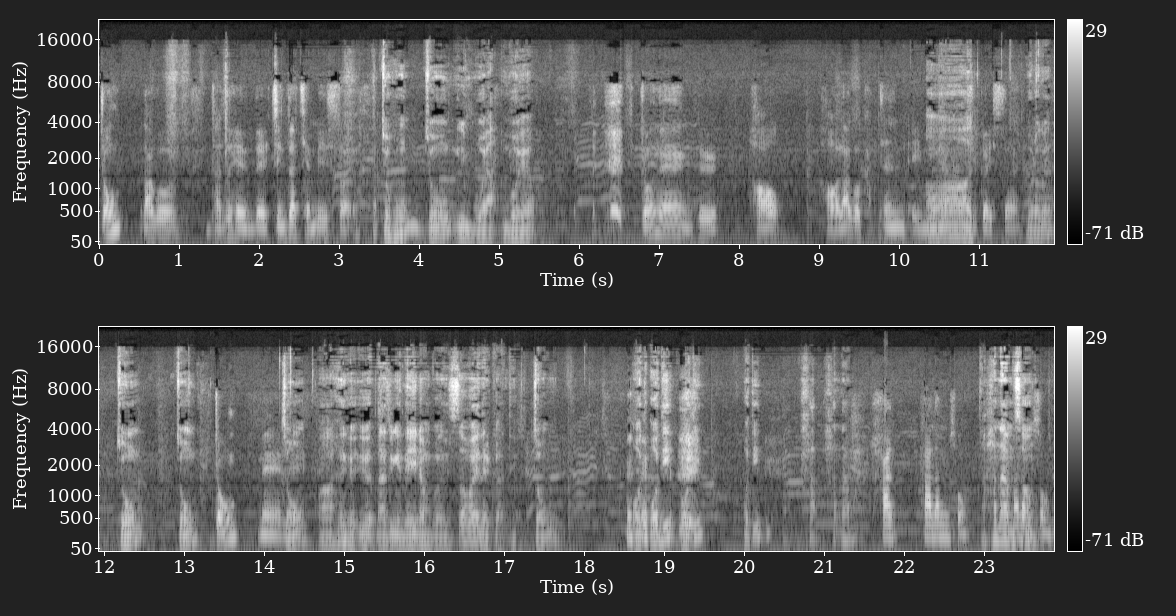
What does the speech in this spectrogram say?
종 라고 자주 했는데 진짜 재미있어요. 종? 종? 이 뭐야? 뭐예요? 저는 그好好라고 같은 의미가 아. 들고 있어요. 뭐라고요? 종? 종? 종? 네. 종? 네. 아, 이거, 이거 나중에 내일 한번 써봐야 될 것 같아요. 종? 어디? 어디? 어디? 어디? 하, 하남? 하 하남성. 아, 하남성. 하남성.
